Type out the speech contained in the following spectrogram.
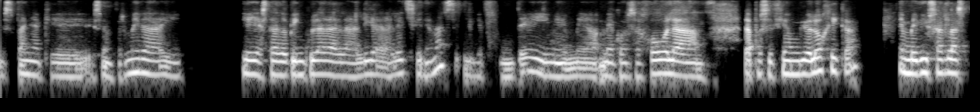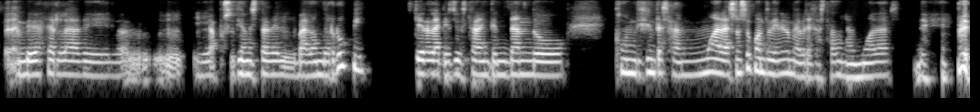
España que es enfermera y, y, ella ha estado vinculada a la Liga de la Leche y demás, y le pregunté y me, me, aconsejó la, la, posición biológica en vez de usarlas, en vez de hacer la de la, posición esta del balón de rugby, que era la que yo estaba intentando con distintas almohadas. No sé cuánto dinero me habré gastado en almohadas de, de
